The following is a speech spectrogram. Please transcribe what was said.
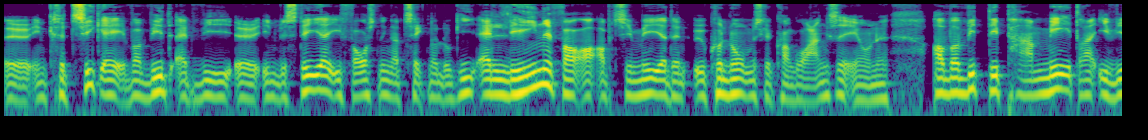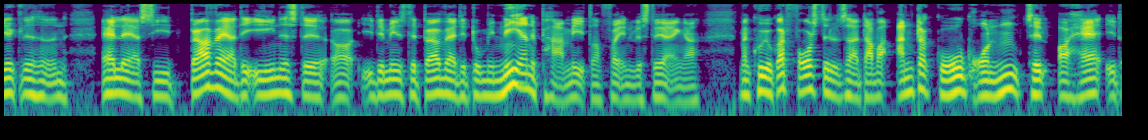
øh, en kritik af, hvorvidt at vi øh, investerer i forskning og teknologi alene for at optimere den økonomiske konkurrenceevne, og hvorvidt det parametre i virkeligheden er, lad os sige, bør være det eneste, og i det mindste bør være det dominerende parametre for investeringer. Man kunne jo godt forestille sig, at der var andre gode grunde til at have et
